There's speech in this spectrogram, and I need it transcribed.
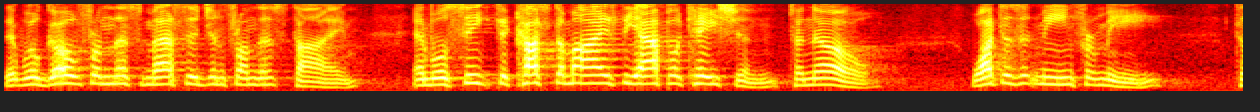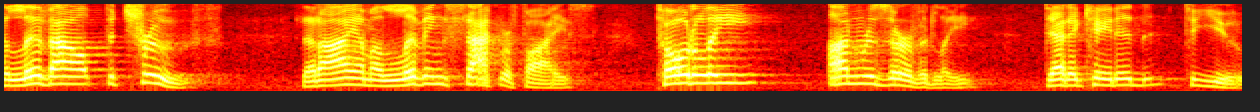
that we'll go from this message and from this time and we'll seek to customize the application to know what does it mean for me to live out the truth that I am a living sacrifice, totally, unreservedly dedicated to you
